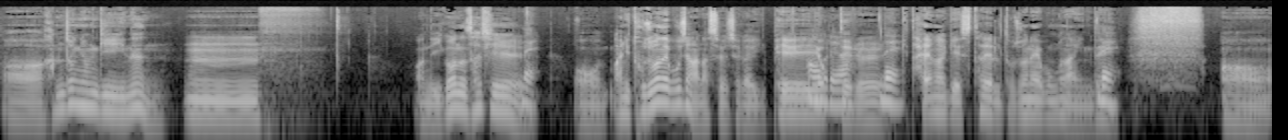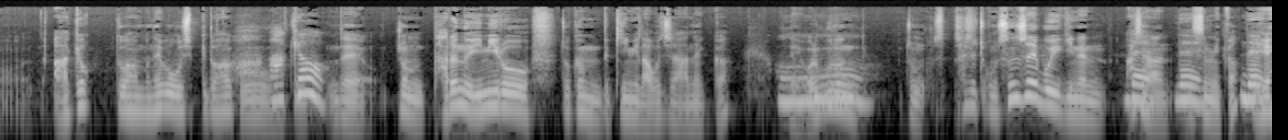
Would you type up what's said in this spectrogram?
어, 감정 연기는 음. 아, 근데 이거는 사실 네. 어, 많이 도전해 보지 않았어요. 제가 이 아, 배역들을 그래요? 네. 다양하게 스타일을 도전해 본 건 아닌데. 네. 어, 악역 도 한번 해보고 싶기도 하고. 악역? 좀, 네, 좀 다른 의미로 조금 느낌이 나오지 않을까? 네, 어. 얼굴은 좀 스- 사실 조금 순수해 보이기는 하지 네, 네. 않습니까? 네,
